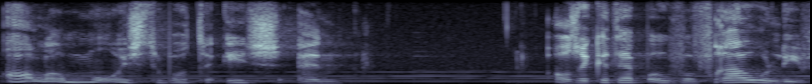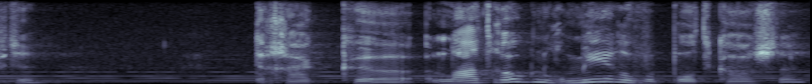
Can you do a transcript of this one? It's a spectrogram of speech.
allermooiste wat er is. En als ik het heb over vrouwenliefde, daar ga ik uh, later ook nog meer over podcasten.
